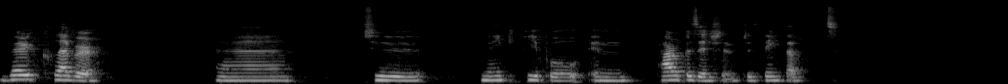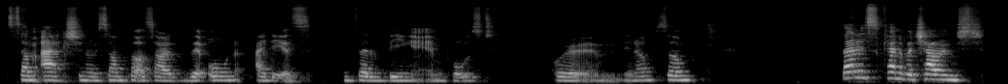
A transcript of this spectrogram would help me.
very clever uh, to make people in power position to think that some action or some thoughts are their own ideas instead of being imposed or um, you know so that is kind of a challenge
